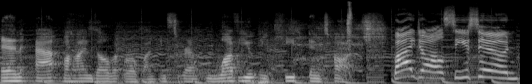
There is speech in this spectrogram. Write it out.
and at behind velvet rope on Instagram. Love you and keep in touch. Bye, doll. See you soon.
